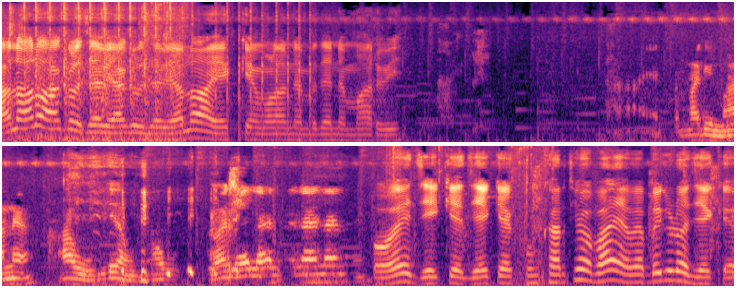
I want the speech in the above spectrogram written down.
હાલો હાલો આગળ જાવી આગળ જાવી. હાલો આ એક કે મળાને બધાને મારવી. તમારી માને આવું લે હું આવું. ઓય જેકે જેકે ખૂંખાર થયો ભાઈ હવે બગડો જે કે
